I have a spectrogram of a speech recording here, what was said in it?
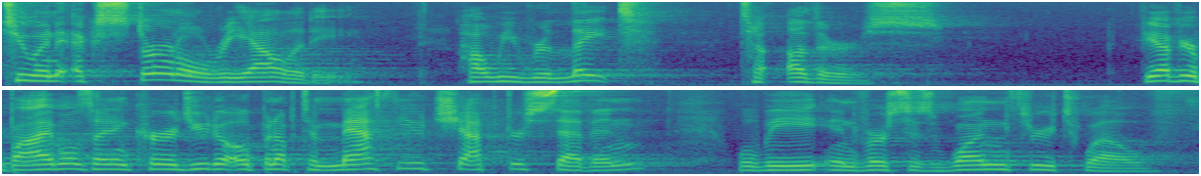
to an external reality, how we relate to others. If you have your Bibles, I'd encourage you to open up to Matthew chapter 7. We'll be in verses 1 through 12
